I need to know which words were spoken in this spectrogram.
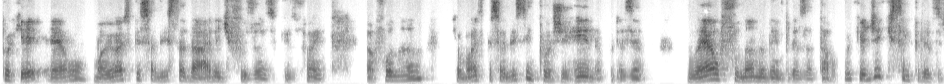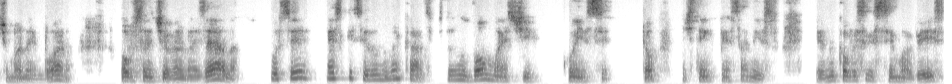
porque é o maior especialista da área de fusões e aquisições. É o fulano que é o maior especialista em imposto de renda, por exemplo. Não é o fulano da empresa tal. Porque o dia que essa empresa te mandar embora, ou você não tiver mais ela, você é esquecido no mercado. As pessoas não vão mais te conhecer. Então, a gente tem que pensar nisso. Eu nunca vou esquecer uma vez,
